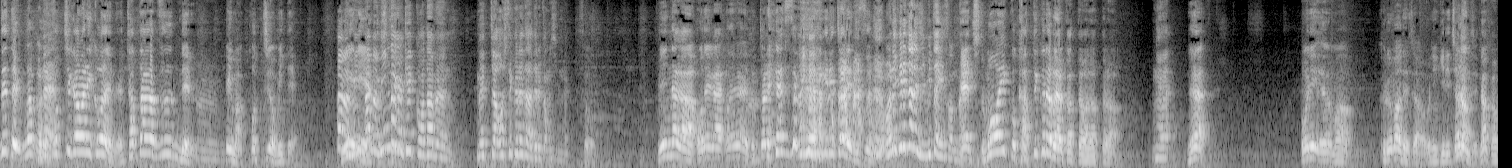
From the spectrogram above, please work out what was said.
出てなんかねね。こっち側に来ないんだよね。佇んでる、今こっちを見て。多分み見えねえやつ多分みんなが結構多分めっちゃ押してくれたら出るかもしれない。そう。みんながお願いお願いって、とりあえず先におにぎりチャレンジするの おにぎりチャレンジ見たいんそんな。んえちょっともう一個買ってくればよかったわだったら。ね。ね。おにえまあ車でじゃあおにぎりチャレンジ。な。んか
